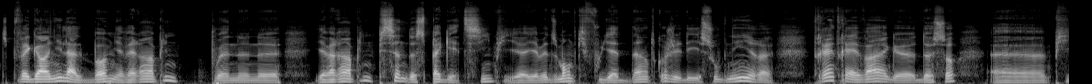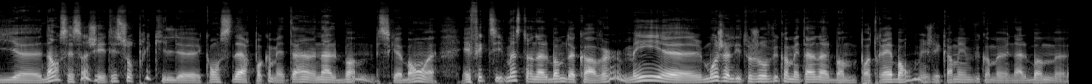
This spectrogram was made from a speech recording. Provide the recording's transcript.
Tu pouvais gagner l'album. Il avait rempli une il y avait rempli une piscine de spaghettis, puis euh, il y avait du monde qui fouillait dedans. En tout cas, j'ai des souvenirs euh, très très vagues euh, de ça. puis non, c'est ça, j'ai été surpris qu'ils ne le considèrent pas comme étant un album, parce que bon, effectivement, c'est un album de cover, mais moi, je l'ai toujours vu comme étant un album pas très bon, mais je l'ai quand même vu comme un album.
